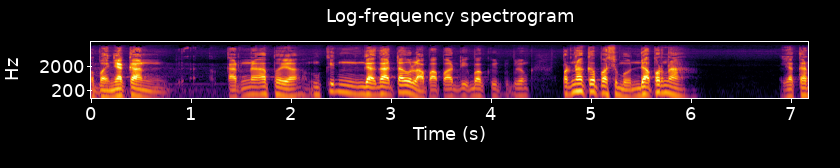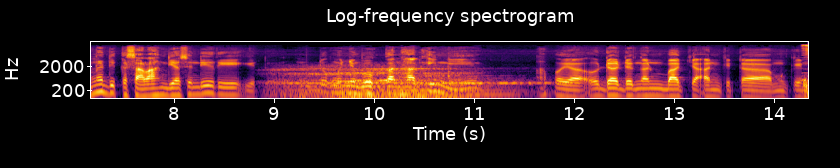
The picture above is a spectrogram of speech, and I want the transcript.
Kebanyakan. Karena apa ya? Mungkin nggak nggak tahu lah Pak Pardi waktu itu bilang pernah ke Pak sembuh nggak pernah. Ya karena di kesalahan dia sendiri gitu. Untuk menyembuhkan hal ini apa ya udah dengan bacaan kita mungkin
